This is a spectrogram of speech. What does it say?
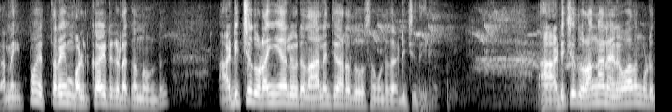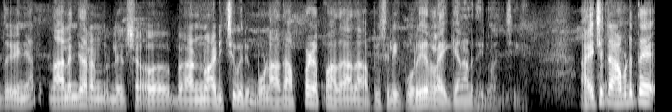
കാരണം ഇപ്പോൾ ഇത്രയും ബൾക്കായിട്ട് കിടക്കുന്നുണ്ട്. അടിച്ചു തുടങ്ങിയാൽ ഒരു നാലഞ്ചാറ് ദിവസം കൊണ്ട് അടിച്ചു തീരും. ആ അടിച്ചു തുടങ്ങാൻ അനുവാദം കൊടുത്തു കഴിഞ്ഞാൽ നാലഞ്ചാറ് ലക്ഷം എണ്ണം അടിച്ചു വരുമ്പോൾ അത് അപ്പോഴപ്പോൾ അതാത് ഓഫീസിൽ കൊറിയറിൽ അയക്കാനാണ് തീരുമാനിച്ചത് അയച്ചിട്ട് അവിടുത്തെ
